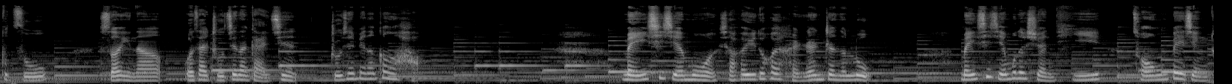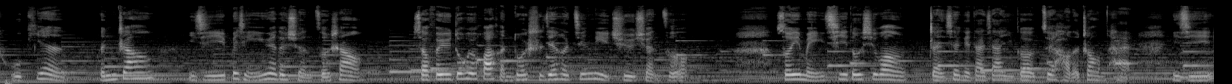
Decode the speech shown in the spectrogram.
不足，所以呢，我在逐渐的改进，逐渐变得更好。每一期节目，小飞鱼都会很认真的录。每一期节目的选题，从背景图片、文章以及背景音乐的选择上，小飞鱼都会花很多时间和精力去选择，所以每一期都希望展现给大家一个最好的状态，以及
